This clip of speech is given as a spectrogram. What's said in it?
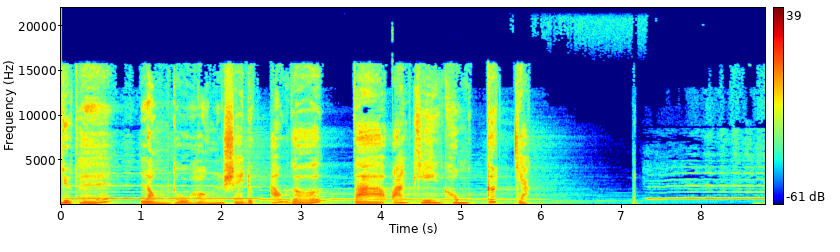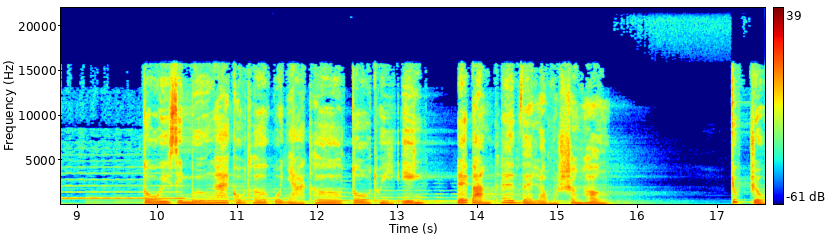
Như thế, lòng thù hận sẽ được tháo gỡ và oan khiên không tôi xin mượn ngay câu thơ của nhà thơ tô thùy yên để bạn thêm về lòng sân hận. Chút rượu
